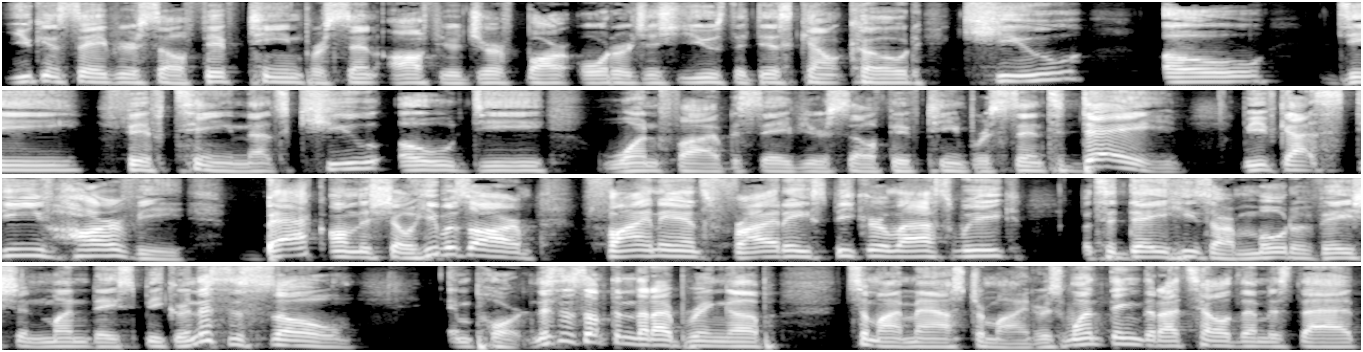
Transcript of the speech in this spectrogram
you can save yourself 15% off your Jerf Bar order. Just use the discount code QOD15. That's QOD15 to save yourself 15%. Today, we've got Steve Harvey back on the show. He was our Finance Friday speaker last week, but today he's our Motivation Monday speaker. And this is so important. This is something that I bring up to my masterminders. One thing that I tell them is that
